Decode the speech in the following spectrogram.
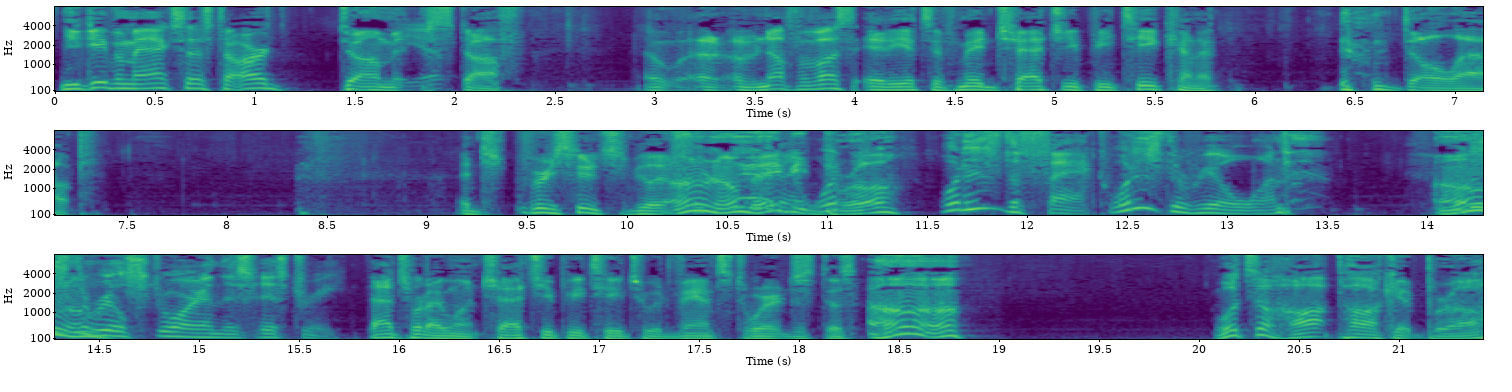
You gave them access to our dumb stuff. Uh, uh, enough of us idiots have made ChatGPT kind of dull out. It's pretty soon she'll be like, I don't know, maybe, what, bro. What is the fact? What is the real one? I what don't is the real story in this history? That's what I want ChatGPT to advance to where it just does, uh, what's a hot pocket, bro?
